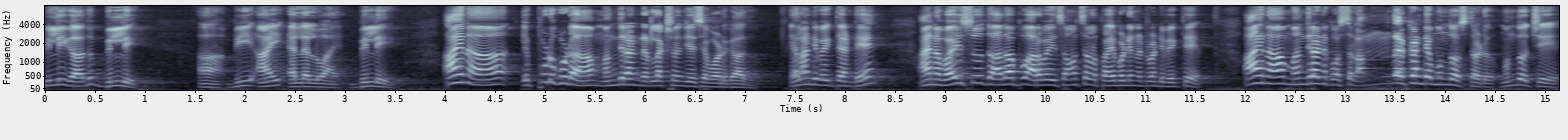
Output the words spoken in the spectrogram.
పిల్లి కాదు బిల్లి. బిఐఎల్ఎల్వై బిల్లి. ఆయన ఎప్పుడు కూడా మందిరాన్ని నిర్లక్ష్యం చేసేవాడు కాదు. ఎలాంటి వ్యక్తి అంటే ఆయన వయసు దాదాపు అరవై సంవత్సరాలు పైబడినటువంటి వ్యక్తే. ఆయన మందిరానికి వస్తాడు అందరికంటే ముందు వస్తాడు. ముందు వచ్చి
